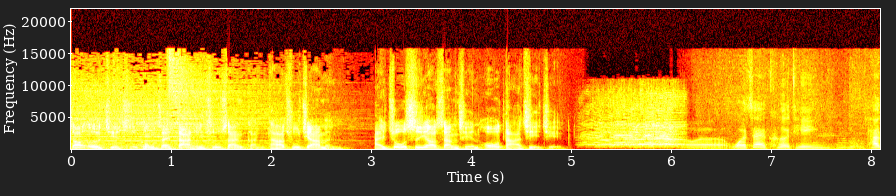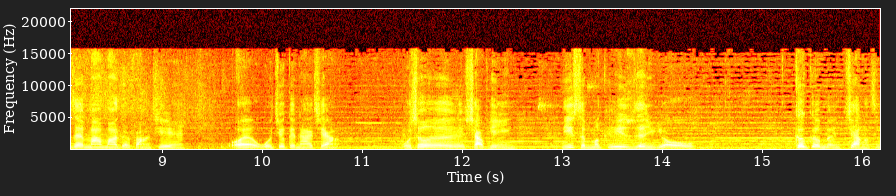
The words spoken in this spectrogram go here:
遭二姐指控在大年初三赶他出家门，还做事要上前殴打姐姐。呃，我在客厅，他在妈妈的房间，呃，我就跟他讲，我说小平，你怎么可以任由哥哥们这样子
